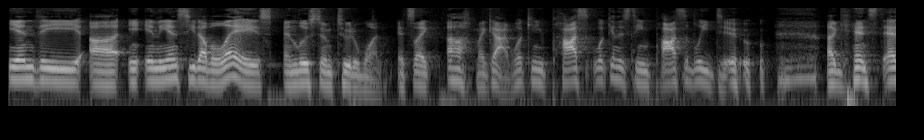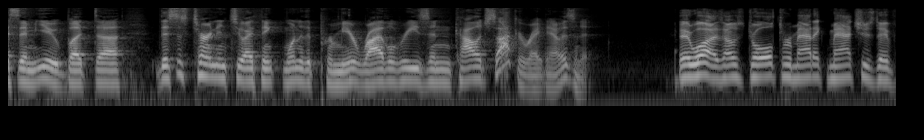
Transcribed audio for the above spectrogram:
in the uh, in the NCAA's and lose to them two to one. It's like, oh my God, what can you poss- What can this team possibly do against SMU? But uh, this has turned into, I think, one of the premier rivalries in college soccer right now, isn't it? It was. I was all dramatic matches. They've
